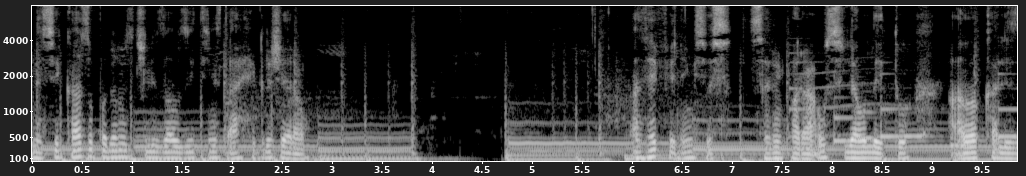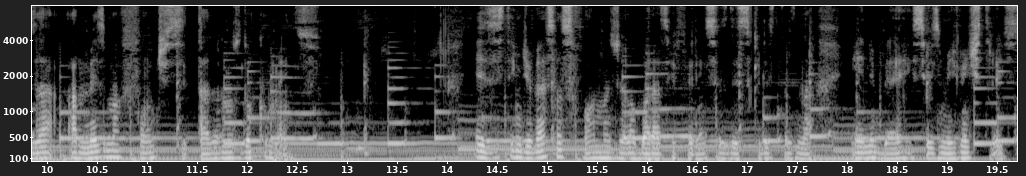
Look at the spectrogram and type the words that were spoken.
Nesse caso, podemos utilizar os itens da regra geral, As referências servem para auxiliar o leitor a localizar a mesma fonte citada nos documentos. Existem diversas formas de elaborar as referências descritas na NBR 6023.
